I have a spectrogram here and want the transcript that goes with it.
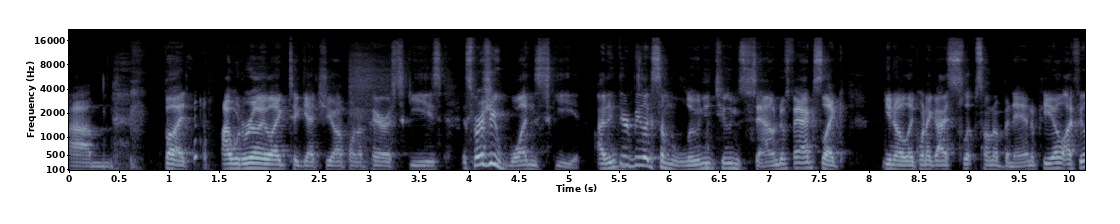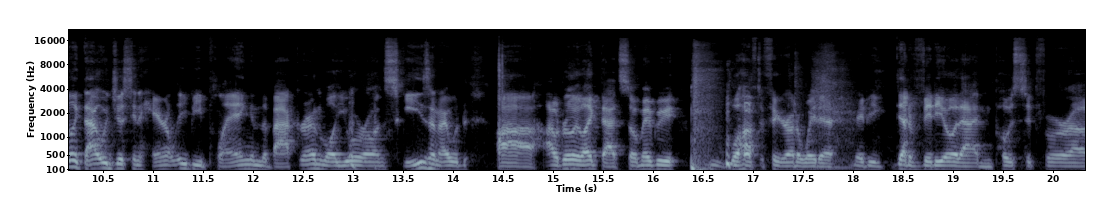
um, but I would really like to get you up on a pair of skis, especially one ski. I think there'd be like some Looney Tunes sound effects, like you know, like when a guy slips on a banana peel. I feel like that would just inherently be playing in the background while you were on skis, and I would, uh, I would really like that. So maybe we'll have to figure out a way to maybe get a video of that and post it for. Uh,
